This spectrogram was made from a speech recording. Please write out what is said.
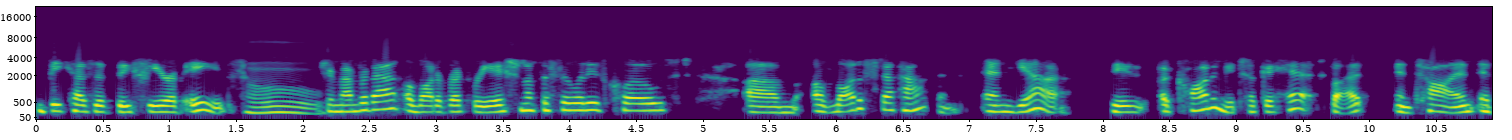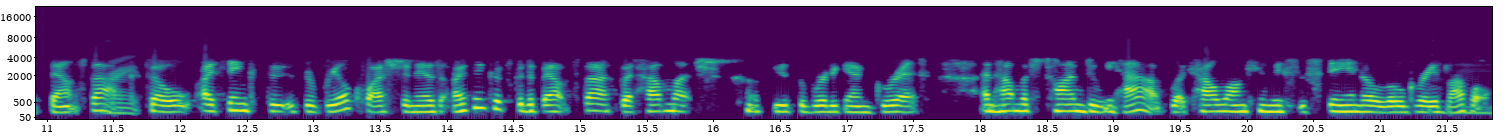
because of the fear of AIDS. Oh, Do you remember that? A lot of recreational facilities closed. Um, a lot of stuff happened. And yeah, the economy took a hit, but in time it bounced back. Right. So I think the, the real question is I think it's going to bounce back, but how much, let's use the word again, grit, and how much time do we have? Like, how long can we sustain a low grade mm-hmm. level?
